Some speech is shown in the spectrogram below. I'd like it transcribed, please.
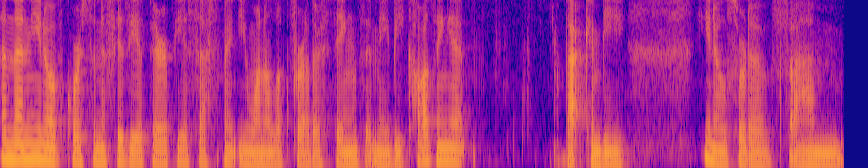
And then, you know, of course, in a physiotherapy assessment, you want to look for other things that may be causing it. That can be, you know, sort of um,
